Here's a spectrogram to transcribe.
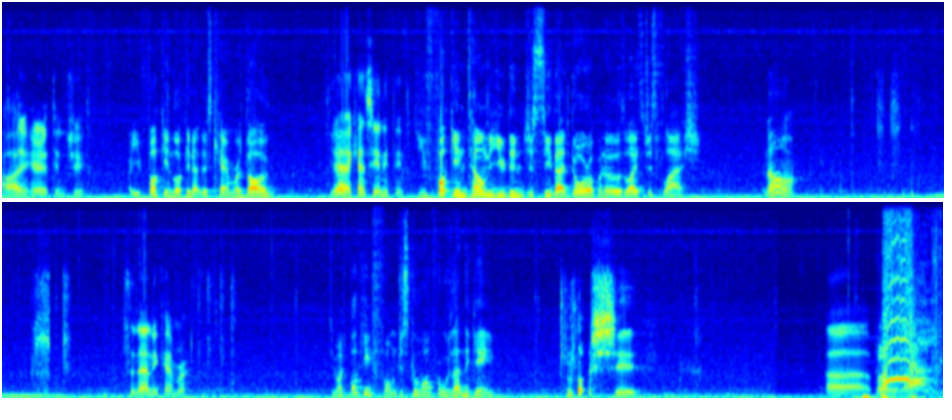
Oh, I didn't hear anything, G. Are you fucking looking at this camera, dog? Yeah, I can't see anything. You fucking tell me you didn't just see that door open and those lights just flash. No. it's an nanny camera. Did my fucking phone just go off or was that in the game? oh shit. Uh, probably not.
